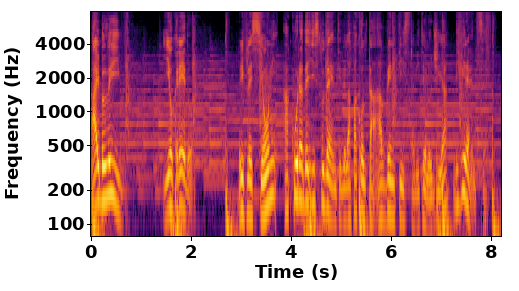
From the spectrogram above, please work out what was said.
I believe. Io credo. Riflessioni a cura degli studenti della Facoltà Avventista di Teologia di Firenze.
